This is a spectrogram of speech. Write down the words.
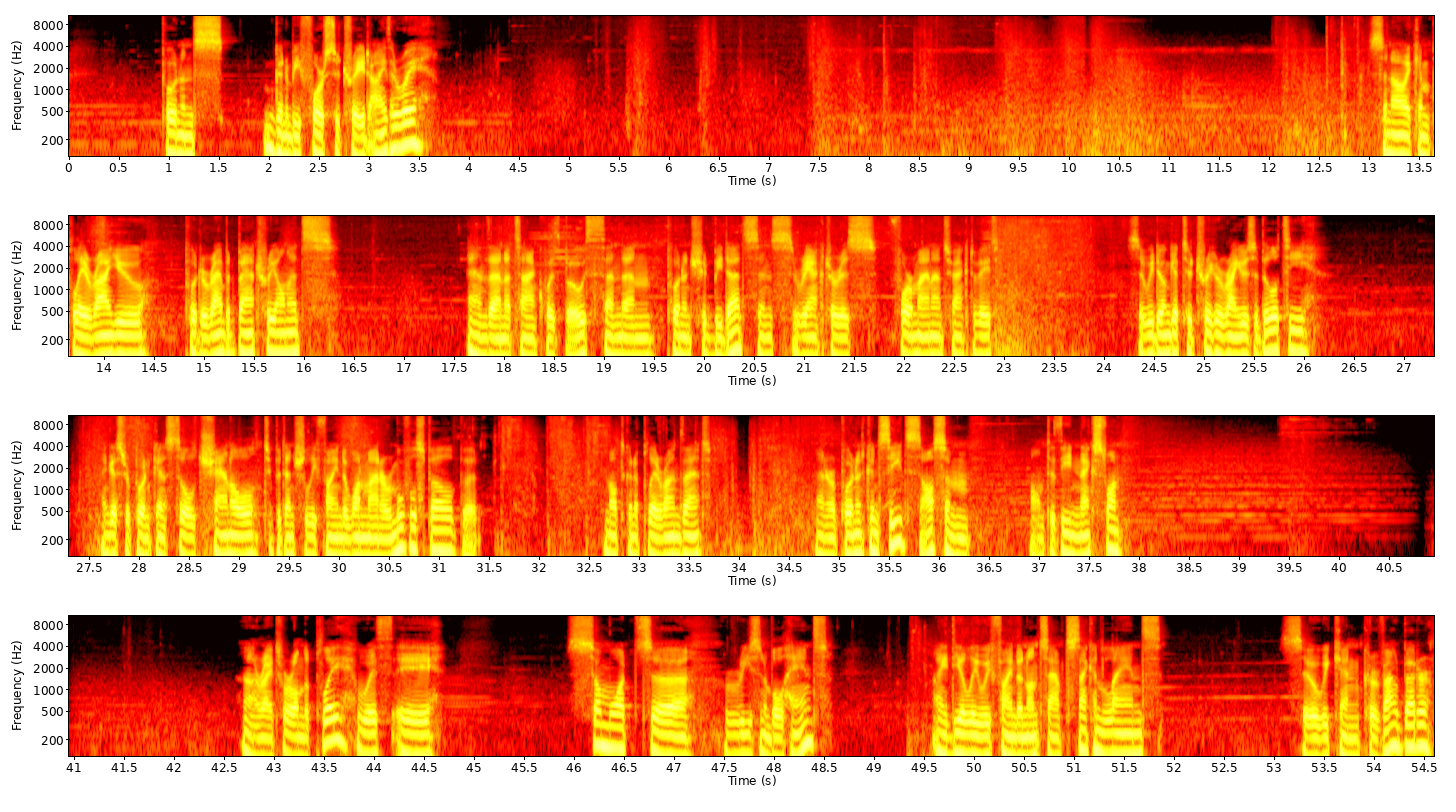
Opponent's gonna be forced to trade either way. So now I can play Raiyuu, put a rabbit battery on it, and then attack with both, and then opponent should be dead since reactor is 4 mana to activate. So we don't get to trigger Raiyuu's ability. I guess your opponent can still channel to potentially find a 1 mana removal spell, but not gonna play around that. And our opponent concedes. Awesome. On to the next one. Alright, we're on the play with a somewhat uh, reasonable hand. Ideally we find an untapped second land, so we can curve out better.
